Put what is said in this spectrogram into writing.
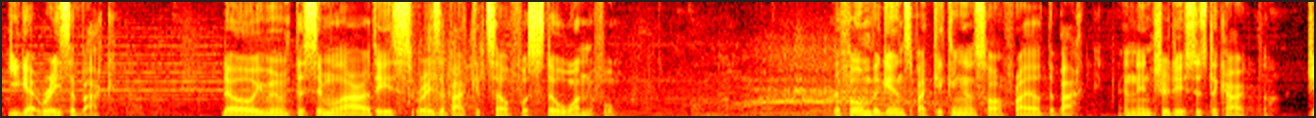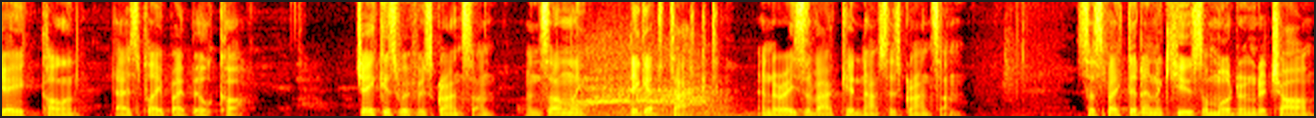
you get Razorback. Though, even with the similarities, Razorback itself was still wonderful. The film begins by kicking us off right at the back and introduces the character, Jake Cullen, that is played by Bill Kerr. Jake is with his grandson when suddenly they get attacked and the Razorback kidnaps his grandson. Suspected and accused of murdering the child,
